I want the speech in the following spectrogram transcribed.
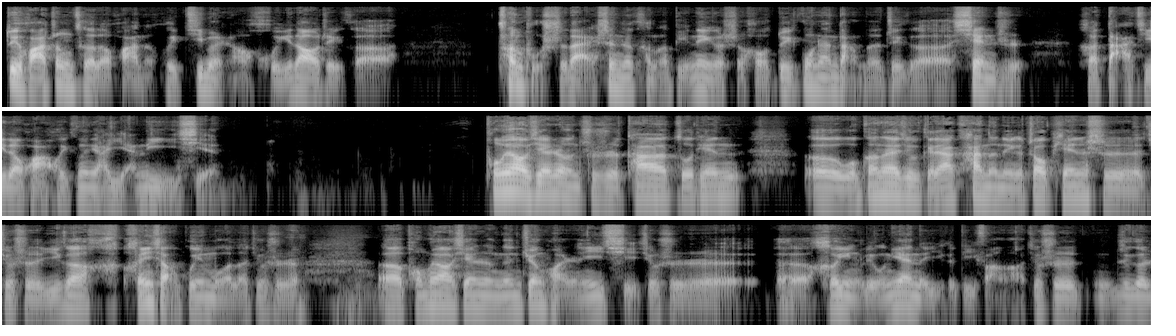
对华政策的话呢，会基本上回到这个川普时代，甚至可能比那个时候对共产党的这个限制和打击的话会更加严厉一些。彭佩奥先生就是他昨天，呃，我刚才就给大家看的那个照片是，就是一个很很小规模的，就是。呃，彭佩奥先生跟捐款人一起，就是呃合影留念的一个地方啊，就是这个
